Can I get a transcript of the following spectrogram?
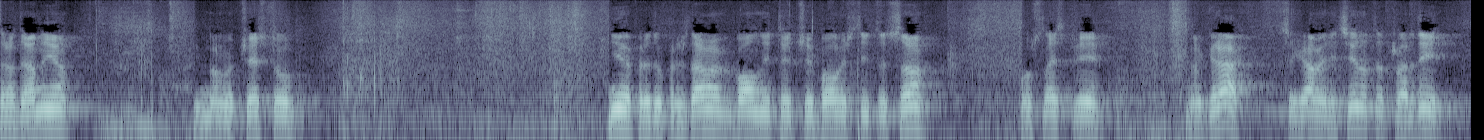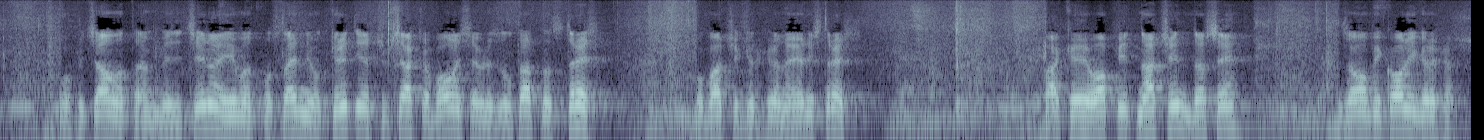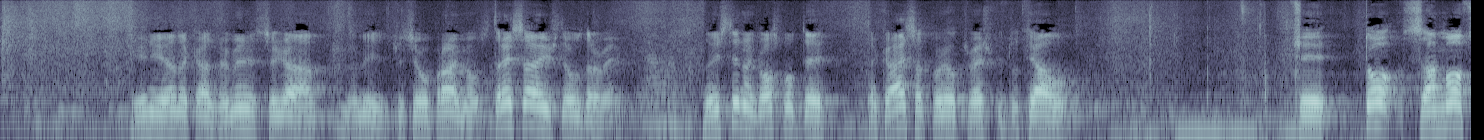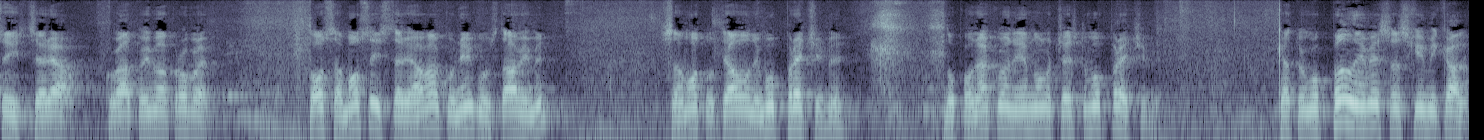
Страдания и много често ние предупреждаваме болните, че болестите са последствие на грях. Сега медицината твърди, официалната медицина имат последни открития, че всяка болест е в резултат на стрес. Обаче греха не е ли стрес? Пак е опит, начин да се заобиколи греха. И ние да кажем сега, нали, че се оправим от стреса и ще оздравеем. Наистина Господ е така е сътворил човешкото тяло, че то само се изцерява, когато има проблем. То само се изцерява, ако ние го оставиме, самото тяло не му пречиме, но понякога ние много често му пречиме. Като го пълнеме с химикали.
